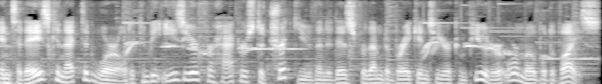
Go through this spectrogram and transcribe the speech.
In today's connected world, it can be easier for hackers to trick you than it is for them to break into your computer or mobile device.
